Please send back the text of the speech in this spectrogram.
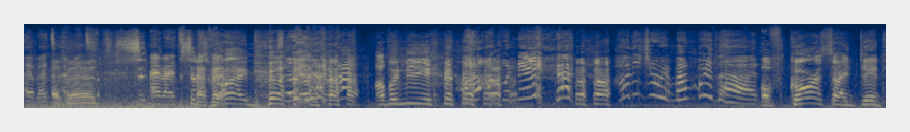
evet, evet, evet. Evet. Subscribe. Abonneer. Abone. How did you remember that? Of course I did.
